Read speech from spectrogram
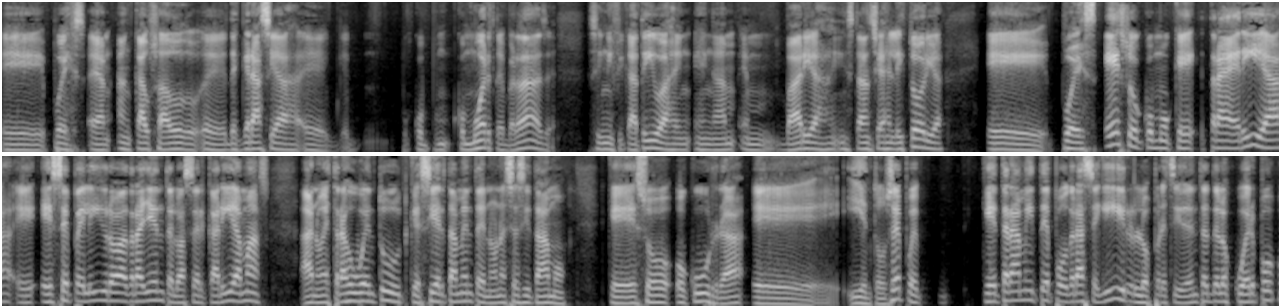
eh, pues han, causado eh, desgracias eh, con, muertes, ¿verdad?, significativas en, en, en varias instancias en la historia. Pues eso como que traería ese peligro atrayente, lo acercaría más a nuestra juventud, que ciertamente no necesitamos que eso ocurra. y entonces, pues, ¿qué trámite podrá seguir los presidentes de los cuerpos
